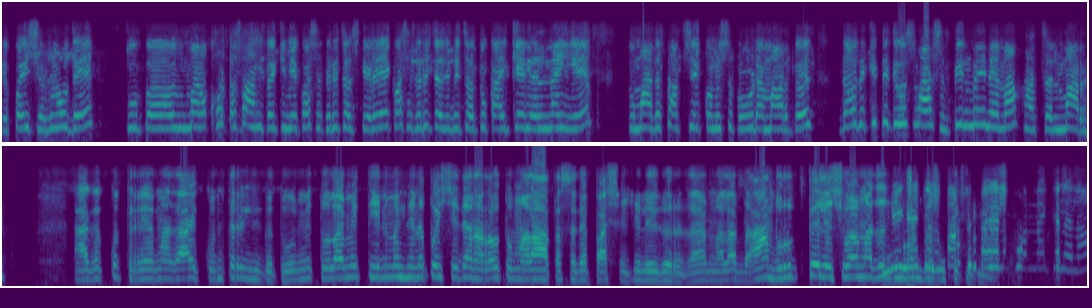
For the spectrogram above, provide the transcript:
ते पैसे राहू दे. तू प- मला खोटं सांगतोय की मी एक वर्षाचा रिचार्ज केलं एक वर्षाचा रिचार्ज बिचार तू काही केलेलं नाहीये. तू माझं सातशे एकोणीस रुपये उड्या मारतोय जाऊ दे किती दिवस मारशील तीन महिने ना? हा चल मार. अगं कुत्रे माझं ऐकून तर घे ग तू. मी तुला मी तीन महिन्यानं पैसे देणार आहोत तुम्हाला आता सध्या पाचशेची लई गरज आहे. मला अमृत पेल्याशिवाय माझं मी काय जीवन तुला जगू पाच शकत नाही. रुपयाला फोन नाही केलेला?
